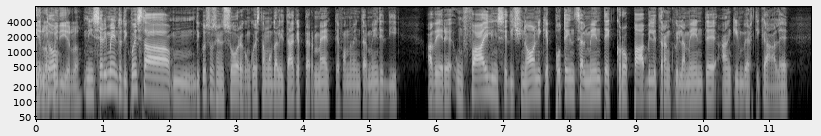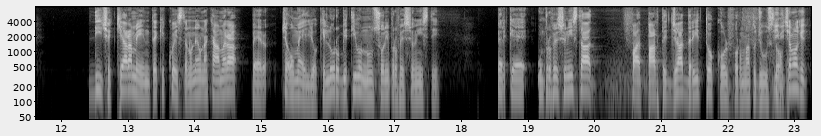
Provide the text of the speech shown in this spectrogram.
dirlo, puoi dirlo. L'inserimento di, questa, di questo sensore con questa modalità che permette fondamentalmente di avere un file in 16 noni che potenzialmente è croppabile tranquillamente anche in verticale, dice chiaramente che questa non è una camera per, cioè, o meglio, che il loro obiettivo non sono i professionisti. Perché un professionista fa- parte già dritto col formato giusto. Sì, diciamo che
